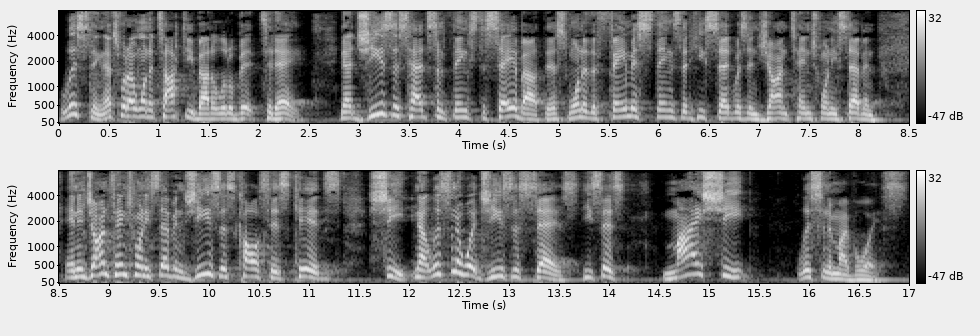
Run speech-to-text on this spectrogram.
listening? That's what I want to talk to you about a little bit today. Now, Jesus had some things to say about this. One of the famous things that he said was in John 10, 27. And in John 10, 27, Jesus calls his kids sheep. Now, listen to what Jesus says. He says, my sheep listen to my voice.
